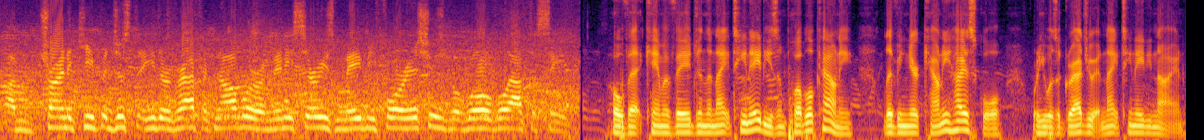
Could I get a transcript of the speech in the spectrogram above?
I'm trying to keep it just either a graphic novel or a mini series, maybe four issues, but we'll, we'll have to see. Hovet came of age in the 1980s in Pueblo County, living near County High School, where he was a graduate in 1989.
